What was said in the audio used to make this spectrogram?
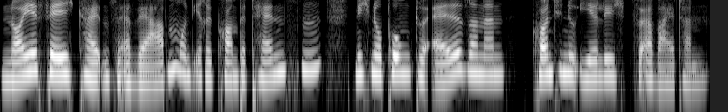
neue Fähigkeiten zu erwerben und ihre Kompetenzen nicht nur punktuell, sondern kontinuierlich zu erweitern.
